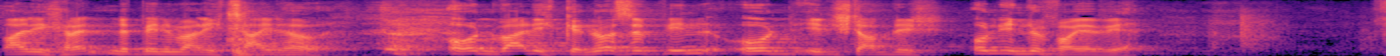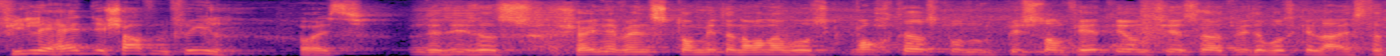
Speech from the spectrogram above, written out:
Weil ich Rentner bin, weil ich Zeit habe. Und weil ich Genosse bin und in Stammtisch und in der Feuerwehr. Viele Hände schaffen viel Holz. Das ist das Schöne, wenn du miteinander was gemacht hast und bist dann fertig und siehst, hat wieder was geleistet.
